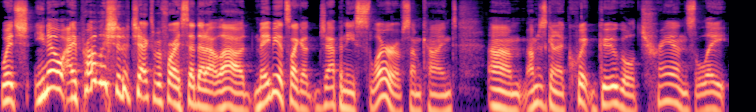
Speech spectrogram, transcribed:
which you know I probably should have checked before I said that out loud. Maybe it's like a Japanese slur of some kind. Um, I'm just gonna quick Google translate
